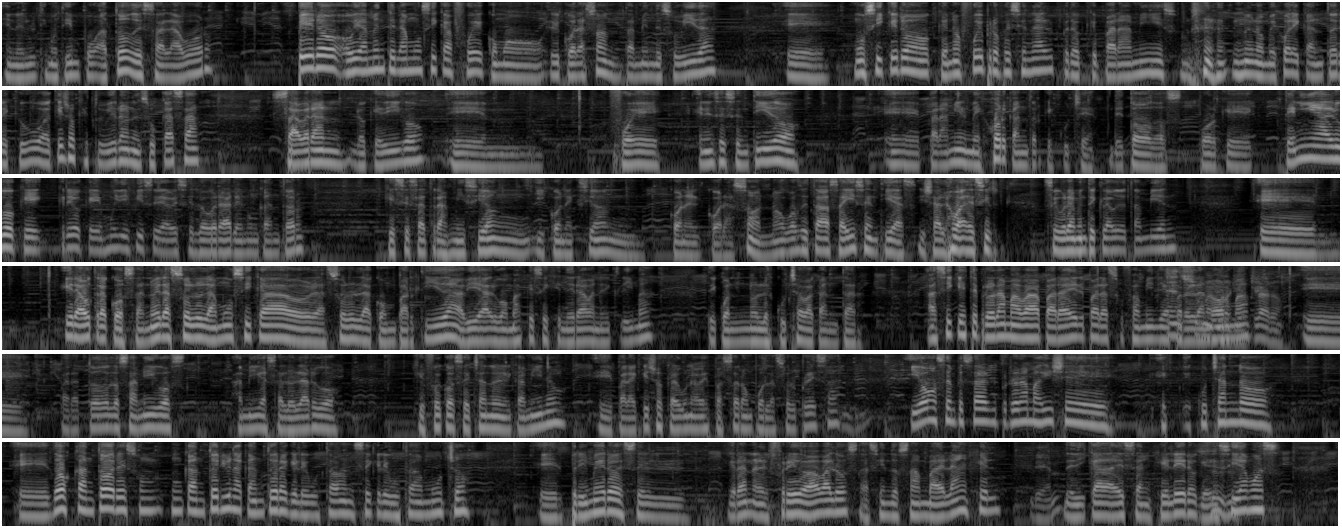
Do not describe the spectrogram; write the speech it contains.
en el último tiempo a toda esa labor pero obviamente la música fue como el corazón también de su vida. Eh, musiquero que no fue profesional, pero que para mí es uno de los mejores cantores que hubo. Aquellos que estuvieron en su casa sabrán lo que digo. Em, fue en ese sentido eh, para mí el mejor cantor que escuché de todos, porque tenía algo que creo que es muy difícil a veces lograr en un cantor que es esa transmisión y conexión con el corazón, ¿no? Vos estabas ahí, sentías, y ya lo va a decir seguramente Claudio también, eh, era otra cosa, no era solo la música o solo la compartida, había algo más que se generaba en el clima de cuando uno lo escuchaba cantar. Así que este programa va para él, para su familia, para la norma, claro. Eh, para todos los amigos, amigas a lo largo que fue cosechando en el camino, eh, para aquellos que alguna vez pasaron por la sorpresa. Y vamos a empezar el programa, Guille, escuchando eh, dos cantores, un, cantor y una cantora que le gustaban, sé que le gustaban mucho. El primero es el gran Alfredo Ábalos haciendo Samba del Ángel, dedicada a ese angelero que decíamos.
